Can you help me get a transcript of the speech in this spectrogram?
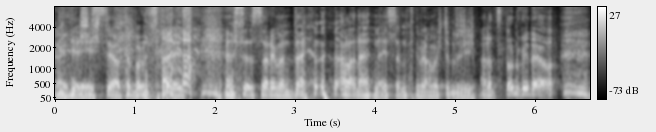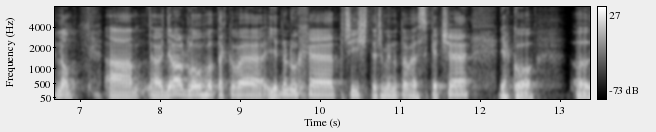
ježiš, tyjo, to byl docela sorry mente, ale ne, nejsem, ty nám ještě dlužíš stone video. No a dělal dlouho takové jednoduché tři, čtyřminutové skeče, jako uh,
